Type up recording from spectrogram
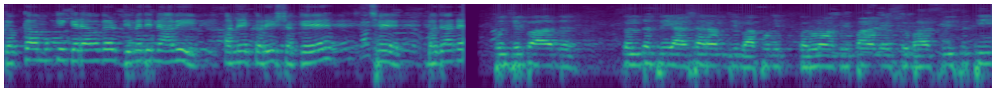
ધક્કા મૂકી કર્યા વગર ધીમે ધીમે આવી અને કરી શકે છે. બધાને પૂજ્યપાદ સંત શ્રી આશારામજી બાપુની કરુણા, કૃપા અને શુભાશીષથી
